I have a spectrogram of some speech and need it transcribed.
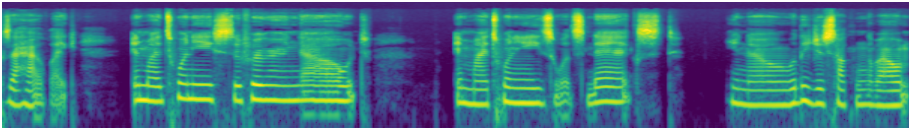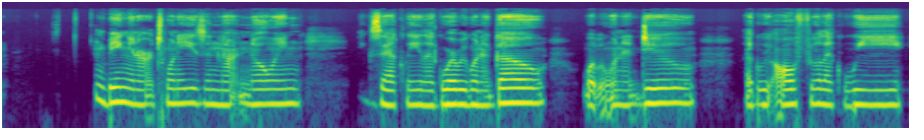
because I have like in my 20s still figuring out in my 20s, what's next, you know, really just talking about being in our 20s and not knowing exactly like where we want to go, what we want to do. Like we all feel like we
